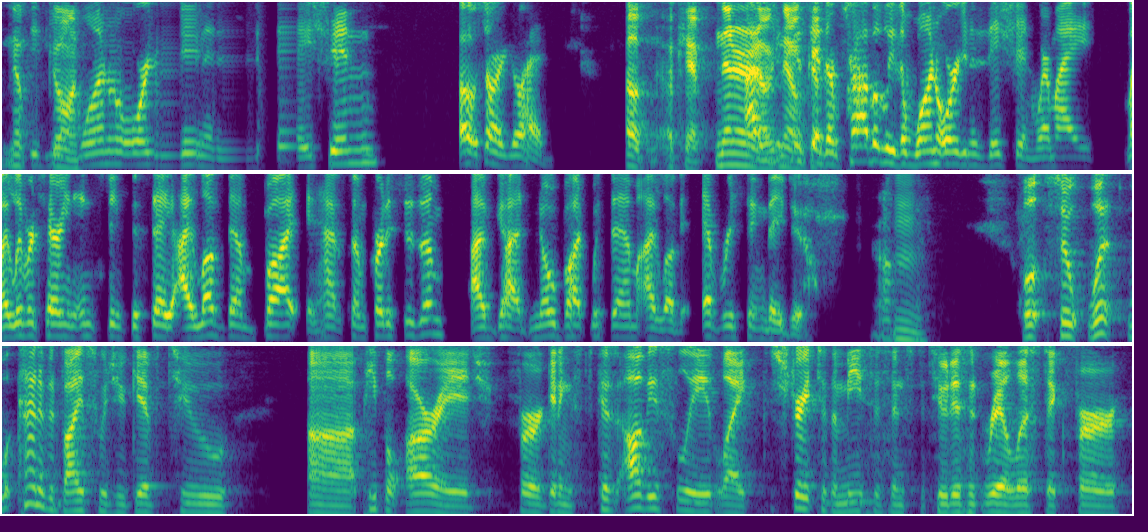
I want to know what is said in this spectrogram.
no, go on. One organization. Oh, sorry. Go ahead. Oh, okay. No, no, no, I was no. Say they're probably the one organization where my my libertarian instinct to say I love them, but and have some criticism. I've got no but with them. I love everything they do. Oh. Mm. Well, so what what kind of advice would you give to uh, people our age for getting because obviously like straight to the Mises Institute isn't realistic for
